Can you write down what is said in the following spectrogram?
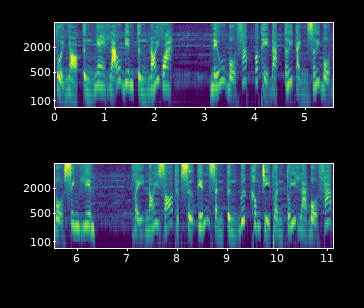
tuổi nhỏ từng nghe lão điên từng nói qua. Nếu bộ pháp có thể đạt tới cảnh giới bộ bộ sinh liên. Vậy nói rõ thực sự tiến dần từng bước không chỉ thuần túy là bộ pháp.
